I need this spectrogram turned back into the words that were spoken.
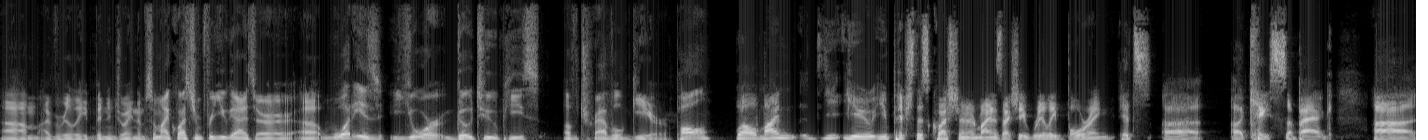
Um, I've really been enjoying them. So my question for you guys are, uh, what is your go-to piece of travel gear, Paul? Well, mine you you pitched this question, and mine is actually really boring. It's uh, a case, a bag. Uh,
